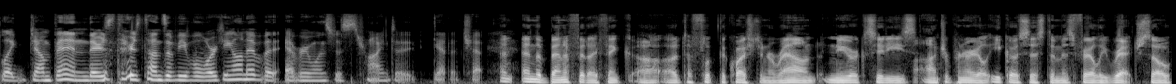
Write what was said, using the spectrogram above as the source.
like, jump in. There's there's tons of people working on it, but everyone's just trying to get a chip. And and the benefit, I think, uh, uh, to flip the question around, New York City's entrepreneurial ecosystem is fairly rich. So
